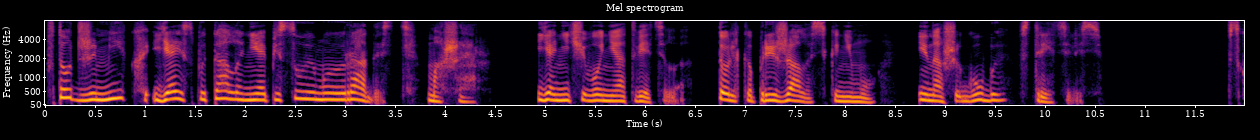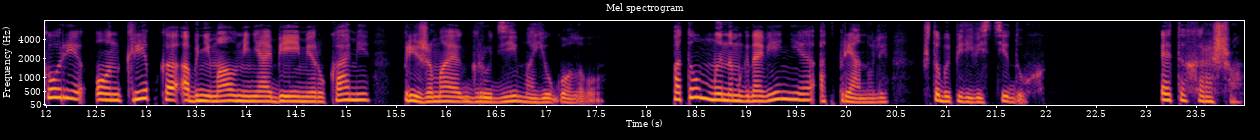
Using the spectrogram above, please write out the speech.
В тот же миг я испытала неописуемую радость, Машер. Я ничего не ответила, только прижалась к нему, и наши губы встретились. Вскоре он крепко обнимал меня обеими руками, прижимая к груди мою голову. Потом мы на мгновение отпрянули, чтобы перевести дух. Это хорошо.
